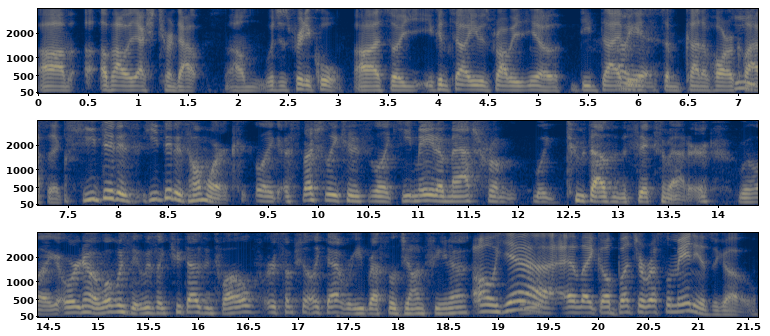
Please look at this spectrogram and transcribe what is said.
um, of how it actually turned out. Um, which is pretty cool. Uh, so you, you can tell he was probably you know deep diving Oh, yeah. into some kind of horror he- classics. He did his he did his homework, like especially because like he made a match from like 2006 matter with like or no, what was it? It was like 2012 or some shit like that where he wrestled John Cena. Oh yeah, and like a bunch of WrestleManias ago.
